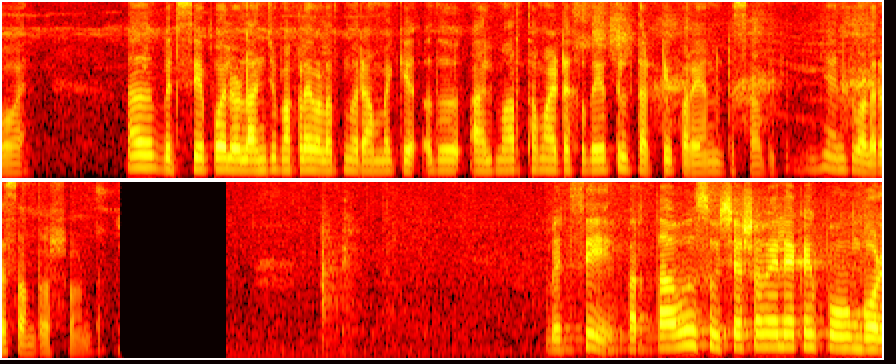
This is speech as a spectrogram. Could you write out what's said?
പോകാൻ. അത് ബെറ്റ്സിയെ പോലെയുള്ള അഞ്ച് മക്കളെ വളർത്തുന്ന ഒരു അമ്മയ്ക്ക് അത് ആത്മാർത്ഥമായിട്ട് ഹൃദയത്തിൽ തട്ടി പറയാനായിട്ട് സാധിക്കും. ഇനി എനിക്ക് വളരെ സന്തോഷമുണ്ട്. ബെറ്റ്സി ഭർത്താവ് സുശേഷ വേലയൊക്കെ പോകുമ്പോൾ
